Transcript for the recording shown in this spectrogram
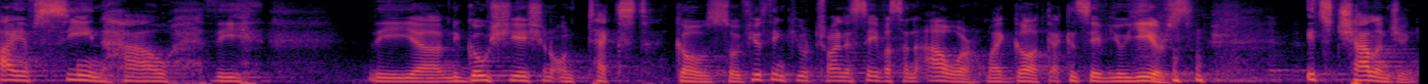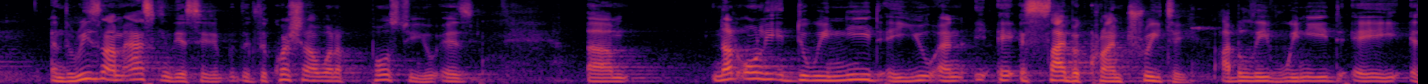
I have seen how the, the uh, negotiation on text goes. So if you think you're trying to save us an hour, my God, I can save you years. it's challenging. And the reason I'm asking this, is- the, the question I want to pose to you is, um, not only do we need a UN, a, a cybercrime treaty, I believe we need a a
